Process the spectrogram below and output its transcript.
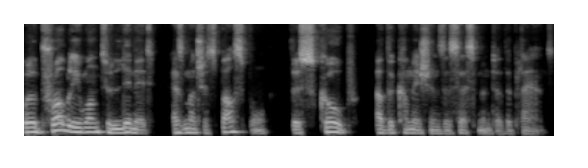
will probably want to limit as much as possible the scope of the Commission's assessment of the plans.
